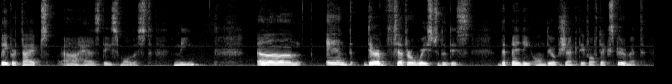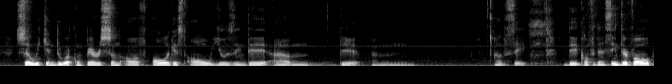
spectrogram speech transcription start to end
paper types uh, has the smallest mean. Um, and there are several ways to do this, depending on the objective of the experiment. So we can do a comparison of all against all using the um, the um, how to say the confidence interval.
